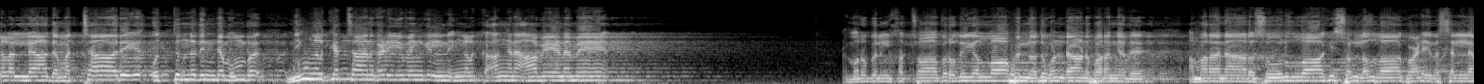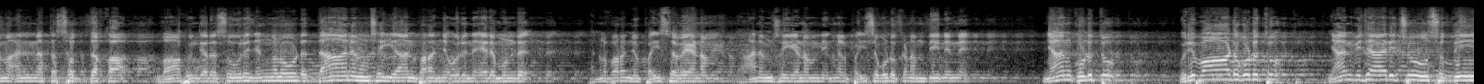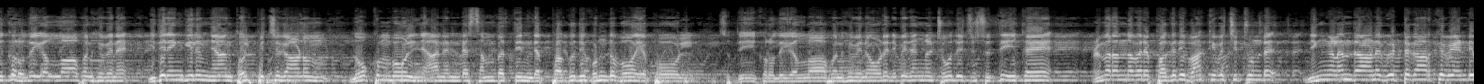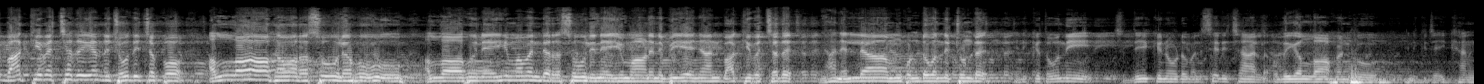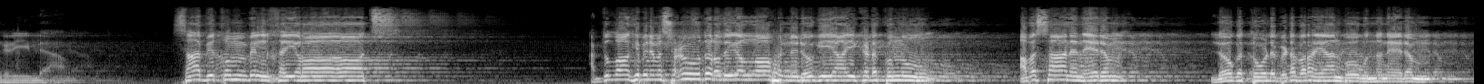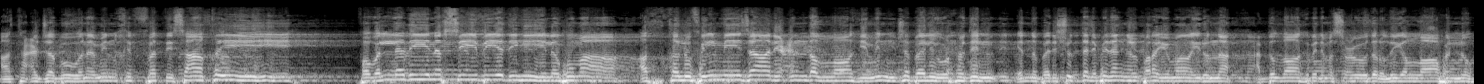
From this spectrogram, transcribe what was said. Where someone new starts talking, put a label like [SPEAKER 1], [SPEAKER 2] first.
[SPEAKER 1] നിങ്ങളല്ലാതെ മറ്റാര് ഒത്തുന്നതിന്റെ മുമ്പ് നിങ്ങൾക്ക് എത്താൻ കഴിയുമെങ്കിൽ നിങ്ങൾക്ക് അങ്ങനെ ആവേണമേ. അതുകൊണ്ടാണ് പറഞ്ഞത് ഞങ്ങളോട് ദാനം ചെയ്യാൻ പറഞ്ഞ ഒരു നേരമുണ്ട്. ഞങ്ങൾ പറഞ്ഞു പൈസ വേണം ദാനം ചെയ്യണം നിങ്ങൾ പൈസ കൊടുക്കണം ദീനിന്. ഞാൻ കൊടുത്തു ഒരുപാട് കൊടുത്തു. ഞാൻ വിചാരിച്ചു സുദ്ദീഖ് റളിയല്ലാഹു അൻഹുവിനെ ഇതിലെങ്കിലും ഞാൻ തോൽപ്പിച്ചു കാണും. നോക്കുമ്പോൾ ഞാൻ എന്റെ സമ്പത്തിന്റെ പകുതി കൊണ്ടുപോയപ്പോൾ സുദ്ദീഖ് റളിയല്ലാഹു അൻഹുവിനോട് നബി ഞങ്ങൾ ചോദിച്ചു സുദ്ദീഖേ ഉമർ എന്നവരെ പകുതി ബാക്കി വെച്ചിട്ടുണ്ട്. നിങ്ങൾ എന്താണ് വീട്ടുകാർക്ക് വേണ്ടി ബാക്കി വെച്ചത്? എന്ന് ചോദിച്ചപ്പോ റസൂലഹു. അള്ളാഹുവിനെയും അവന്റെ റസൂലിനെയുമാണ് നബിയെ ഞാൻ ബാക്കി വെച്ചത്. ഞാൻ എല്ലാം കൊണ്ടുവന്നിട്ടുണ്ട്. എനിക്ക് തോന്നി സിദ്ദീഖിനോട് മത്സരിച്ചാൽ റളിയല്ലാഹു എനിക്ക് ജയിക്കാൻ കഴിയില്ല. സാബിഖും ബിൽ ഖൈറാത്ത്. മസ്ഊദ് രോഗിയായി കിടക്കുന്നു. അവസാന നേരം ലോകത്തോട് വിട പറയാൻ പോകുന്ന നേരം അതഅജബൂന മിൻ ഖിഫത്തി സാഖി. فوالذي نفسي بيده لهما أثقل في الميزان عند الله من جبل أحد എന്ന് പരിശുദ്ധ നിബിധങ്ങൾ പറയുമായിരുന്ന അബ്ദുല്ലാഹിബിൻ മസ്ഊദ് റളിയല്ലാഹു അൻഹു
